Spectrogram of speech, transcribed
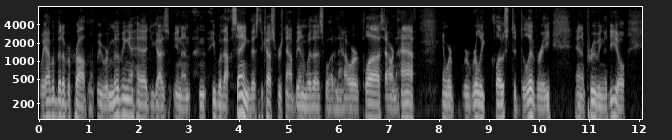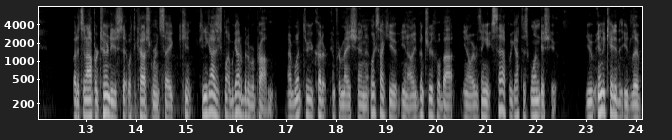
we have a bit of a problem. We were moving ahead. You guys, you know, and without saying this, the customer's now been with us what an hour plus, hour and a half, and we're we're really close to delivery and approving the deal. But it's an opportunity to sit with the customer and say, can, can you guys explain? We got a bit of a problem. I went through your credit information. It looks like you, you know, you've been truthful about, you know, everything except we got this one issue. You indicated that you'd lived,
